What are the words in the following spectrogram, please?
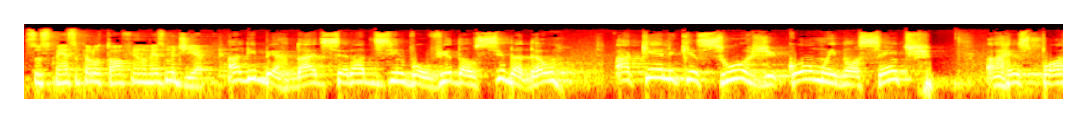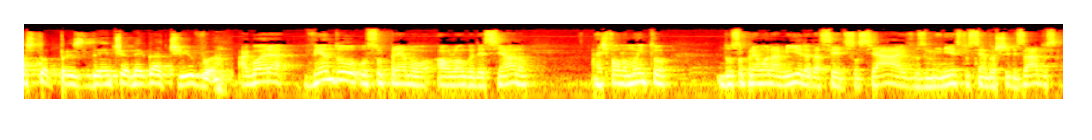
suspenso pelo Toffoli no mesmo dia. A liberdade será desenvolvida ao cidadão Aquele que surge como inocente, a resposta, presidente, é negativa. Agora, vendo o Supremo ao longo desse ano, a gente falou muito do Supremo na mira das redes sociais, dos ministros sendo hostilizados.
